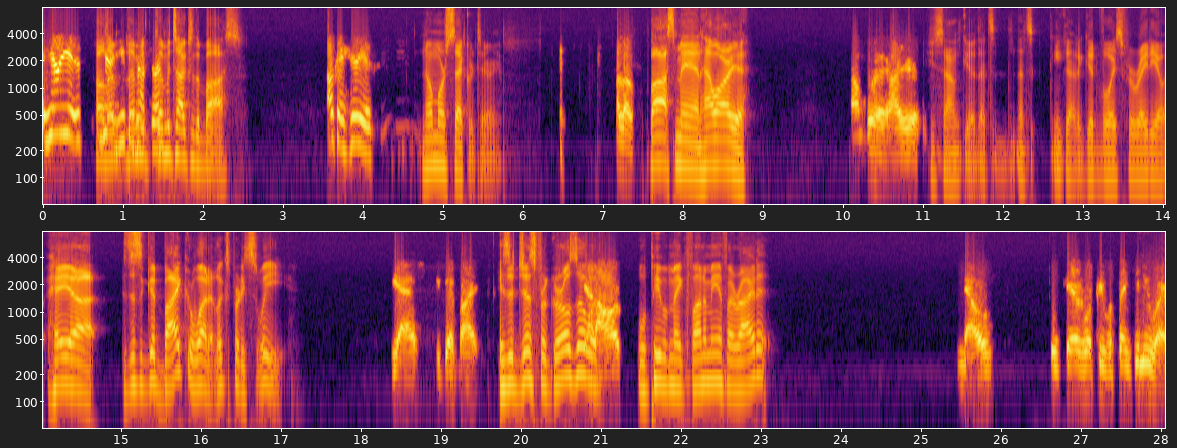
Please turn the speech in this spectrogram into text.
Here he is. Oh, Here, let, let me talk to let me talk to the boss. Okay, here he is. No more secretary. Hello. Boss man, how are you? I'm good. How are you? You sound good. That's that's you got a good voice for radio. Hey, uh, is this a good bike or what? It looks pretty sweet. Yeah, it's a good bike. Is it just for girls though? Got Will, will people make fun of me if I ride it? no. Who cares what people think anyway?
